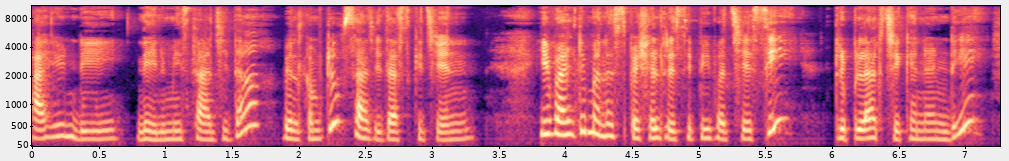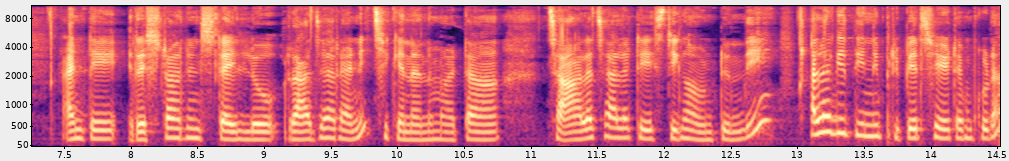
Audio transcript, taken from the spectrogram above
హాయ్ అండి నేను మీ Sajida. Welcome to Sajida's kitchen. ఇవాళ మన స్పెషల్ రెసిపీ వచ్చేసి ట్రిపుల్ ఆర్ చికెన్ అండి. అంటే రెస్టారెంట్ స్టైల్లో రాజారాణి చికెన్ అనమాట చాలా చాలా టేస్టీగా ఉంటుంది. అలాగే దీన్ని ప్రిపేర్ చేయడం కూడా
